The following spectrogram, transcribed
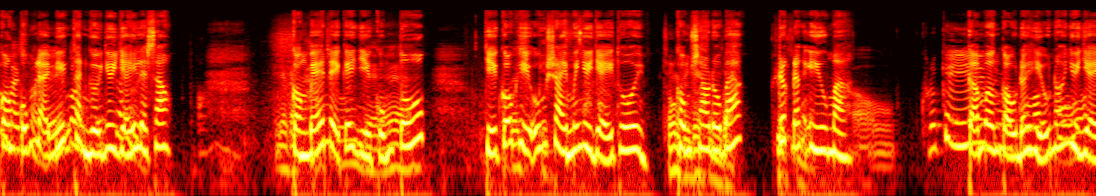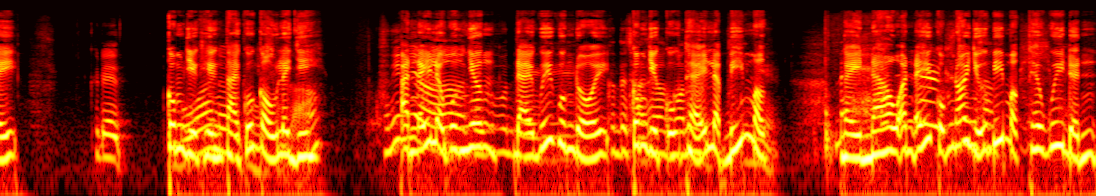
Con cũng lại biến thành người như vậy là sao? Con bé này cái gì cũng tốt. Chỉ có khi uống say mới như vậy thôi. Không sao đâu bác rất đáng yêu mà. Cảm ơn cậu đã hiểu nó như vậy. Công việc hiện tại của cậu là gì? Anh ấy là quân nhân, đại quý quân đội. Công việc cụ thể là bí mật. Ngày nào anh ấy cũng nói giữ bí mật theo quy định.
